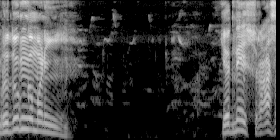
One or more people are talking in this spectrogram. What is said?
मृदुंगमणी यज्ञेश रास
